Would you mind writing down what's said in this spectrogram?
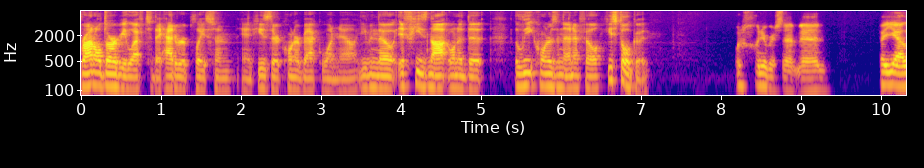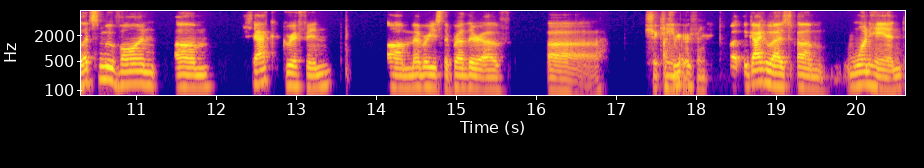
Ronald Darby left, so they had to replace him, and he's their cornerback one now. Even though if he's not one of the elite corners in the NFL, he's still good. One hundred percent, man. But yeah, let's move on. Um, Shaq Griffin. Um, remember he's the brother of uh, Shaquem Griffin. But the guy who has um one hand,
